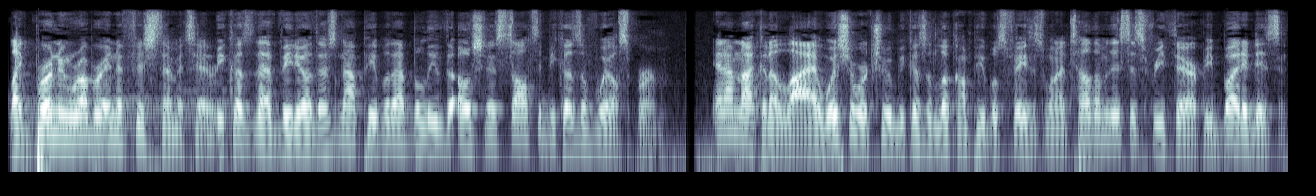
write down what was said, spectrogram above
Like burning rubber in a fish cemetery. Because of that video, there's now people that believe the ocean is salty because of whale sperm. And I'm not gonna lie, I wish it were true because the look on people's faces when I tell them this is free therapy, but it isn't.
